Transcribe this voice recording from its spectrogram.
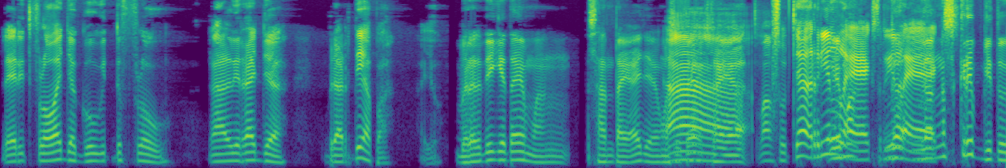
let it flow aja, go with the flow, ngalir aja. Berarti apa? Ayo. Berarti kita emang santai aja maksudnya Ah, kayak maksudnya relax, Emang relax. nggak nge-script gitu.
